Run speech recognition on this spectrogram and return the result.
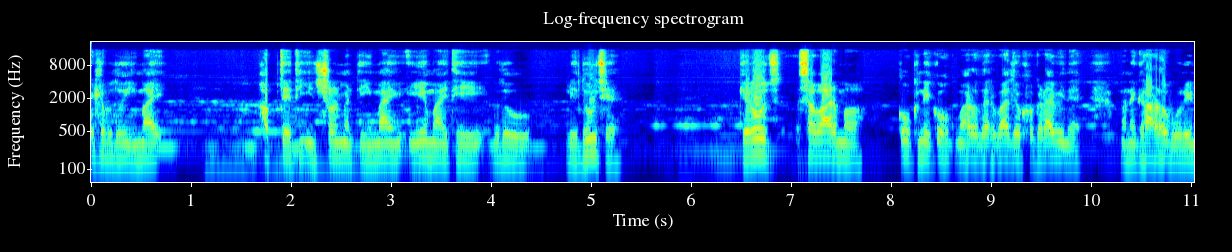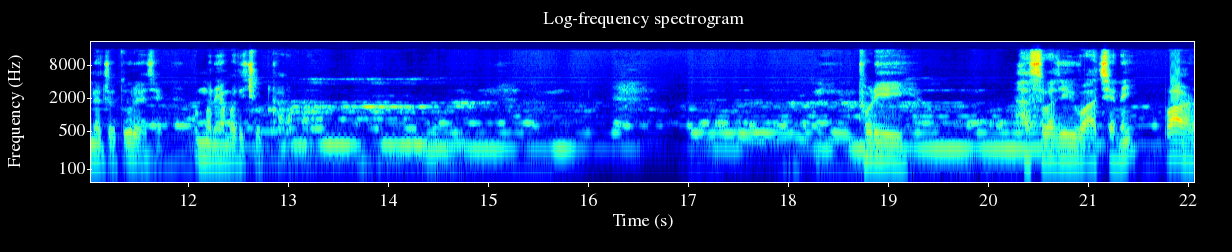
એટલું બધું ઈમાઈ, હપ્તેથી ઇન્સ્ટોલમેન્ટથી ઈમાઈ, ઈએમઆઈથી બધું લીધું છે કે રોજ સવારમાં કોકની કોક મારો દરવાજો ખખડાવીને મને ગાળો બોલીને જતું રહે છે. મને એમાંથી છુટકારો થોડી હસવા જેવી વાત છે નહીં, પણ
